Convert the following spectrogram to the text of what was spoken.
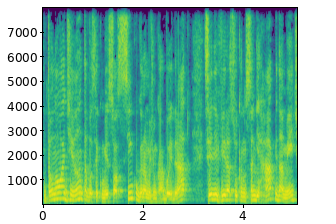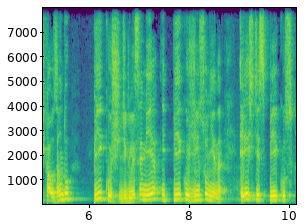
Então não adianta você comer só 5 gramas de um carboidrato se ele vira açúcar no sangue rapidamente, causando picos de glicemia e picos de insulina. Estes picos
